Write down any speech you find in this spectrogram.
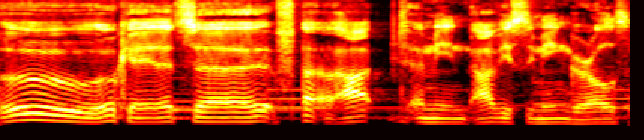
Ooh, okay. That's uh, f- uh, uh, I mean, obviously, Mean Girls.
